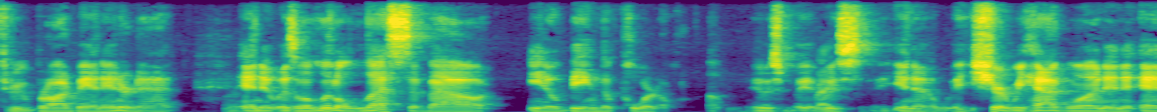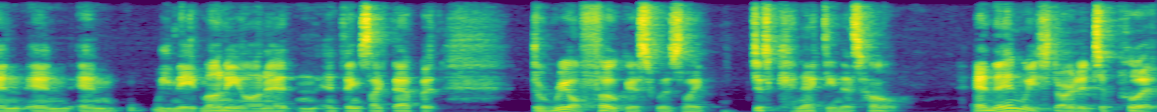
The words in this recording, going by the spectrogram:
through broadband internet. And it was a little less about you know being the portal. Um, it was it right. was you know sure we had one and and and and we made money on it and, and things like that but the real focus was like just connecting this home. And then we started to put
